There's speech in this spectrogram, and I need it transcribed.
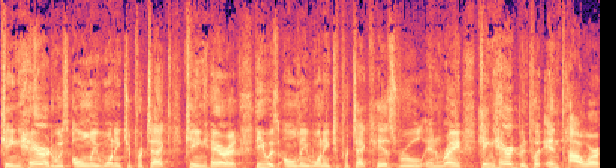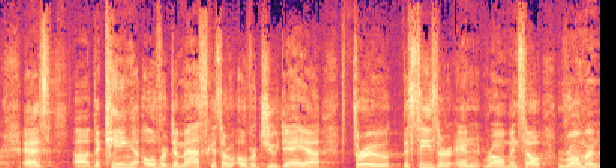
King Herod was only wanting to protect King Herod. He was only wanting to protect his rule and reign. King Herod had been put in power as uh, the king over Damascus or over Judea through the Caesar in Rome. And so Roman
